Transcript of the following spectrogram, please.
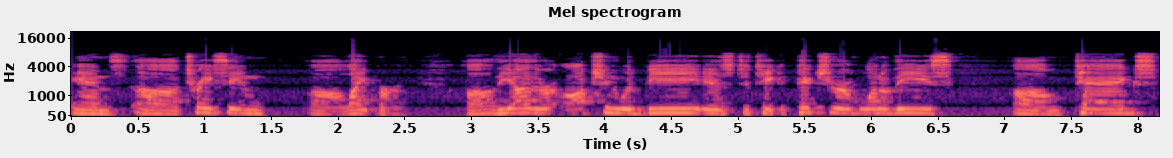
and uh, trace in uh, LightBurn. Uh, the other option would be is to take a picture of one of these um, tags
